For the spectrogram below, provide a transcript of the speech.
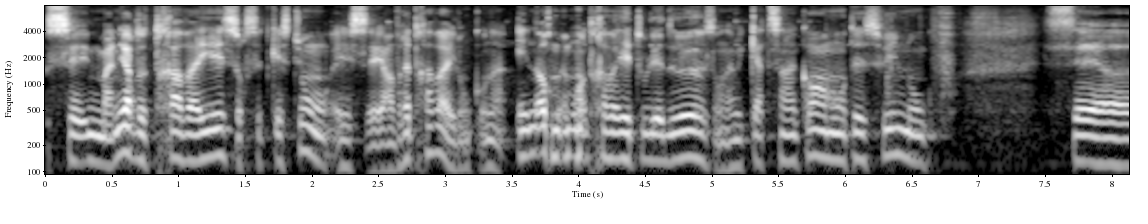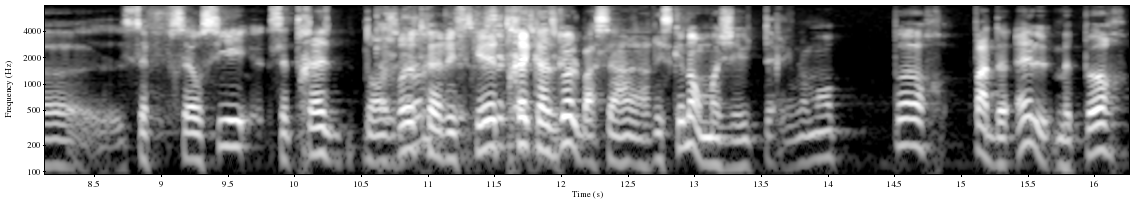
c'est une manière de travailler sur cette question et c'est un vrai travail. Donc on a énormément travaillé tous les deux. On a mis 4-5 ans à monter ce film. Donc c'est euh, c'est aussi c'est très dangereux, très risqué, très casse-gueule? casse-gueule? Bah, c'est un risque énorme. Moi j'ai eu terriblement peur, pas de elle, mais peur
